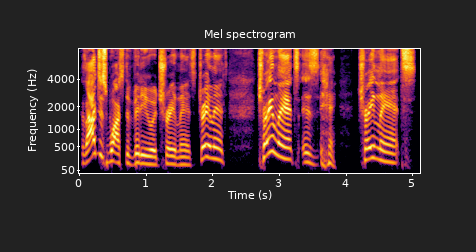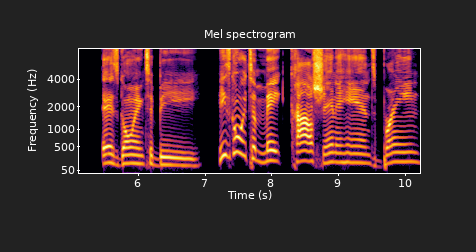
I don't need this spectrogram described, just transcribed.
Because I just watched the video of Trey Lance. Trey Lance, Trey Lance is Trey Lance is going to be he's going to make Kyle Shanahan's brain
